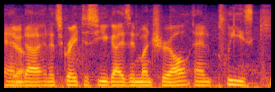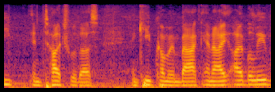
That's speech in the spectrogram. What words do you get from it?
and Yeah. uh, and it's great to see you guys in Montreal. And please keep in touch with us and keep coming back. And I, I believe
